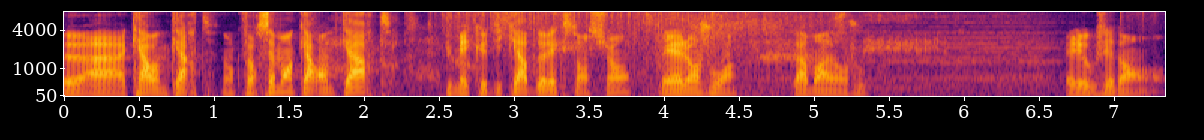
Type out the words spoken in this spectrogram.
euh, à 40 cartes. Donc, forcément, 40 cartes, tu mets que 10 cartes de l'extension. Mais elle en joue, hein. Clairement, elle en joue. Elle est obligée d'en...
